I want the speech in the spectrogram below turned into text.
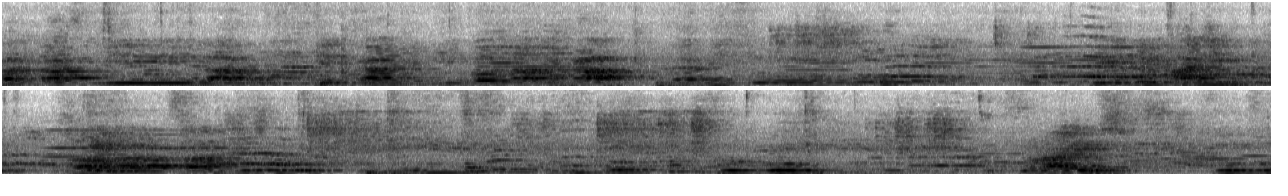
batas dilanjutkan di kota Mekah dari suku Bini Ani salah satu suku Quraisy suku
